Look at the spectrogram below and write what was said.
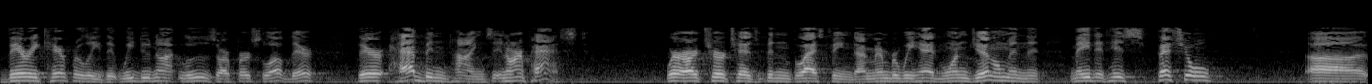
very carefully that we do not lose our first love. There, there have been times in our past where our church has been blasphemed. I remember we had one gentleman that made it his special uh,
